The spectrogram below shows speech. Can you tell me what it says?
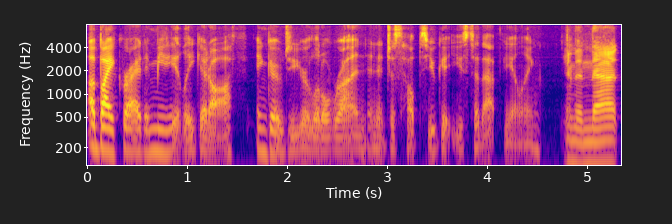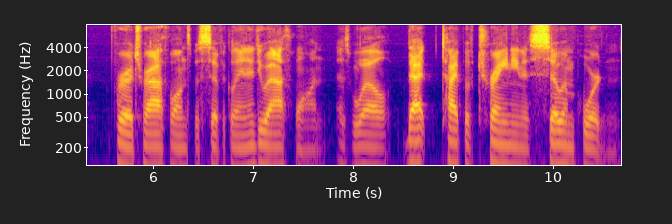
a bike ride, immediately get off and go do your little run and it just helps you get used to that feeling. And then that for a triathlon specifically and a duathlon as well, that type of training is so important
